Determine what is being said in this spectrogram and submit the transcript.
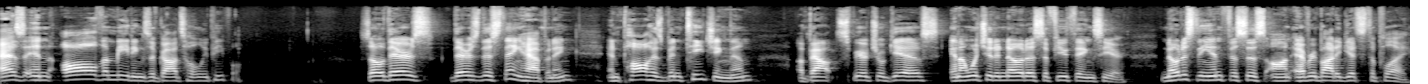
as in all the meetings of God's holy people. So there's, there's this thing happening, and Paul has been teaching them about spiritual gifts. And I want you to notice a few things here. Notice the emphasis on everybody gets to play.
